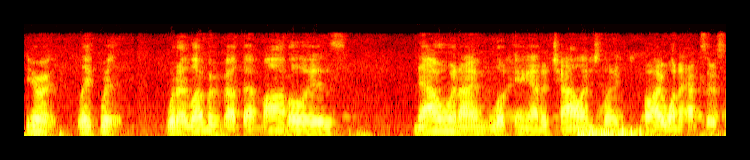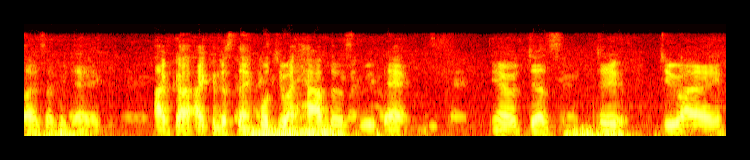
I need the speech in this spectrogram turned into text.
you know, like what what I love about that model is now when I'm looking at a challenge like, oh, I want to exercise every day, I've got I can just think, well, do I have those three things? You know, does do do I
